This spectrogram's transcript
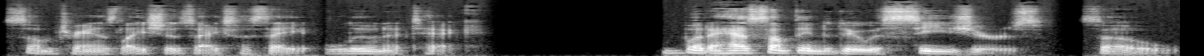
some translations actually say lunatic. But it has something to do with seizures. So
